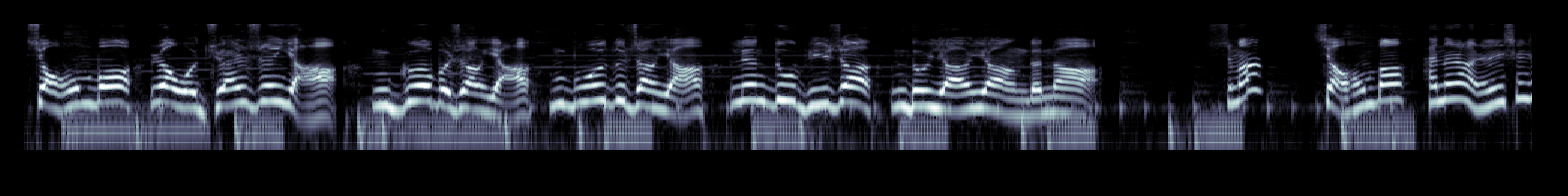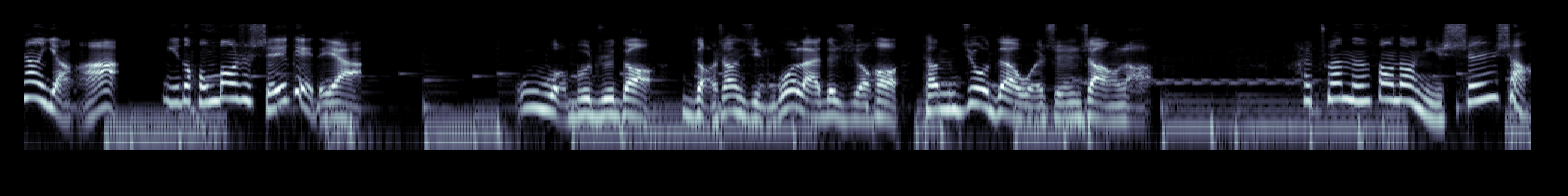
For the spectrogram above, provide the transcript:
小红包让我全身痒，胳膊上痒，脖子上痒，连肚皮上都痒痒的呢。什么？小红包还能让人身上痒啊？你的红包是谁给的呀？我不知道。早上醒过来的时候，他们就在我身上了。还专门放到你身上？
